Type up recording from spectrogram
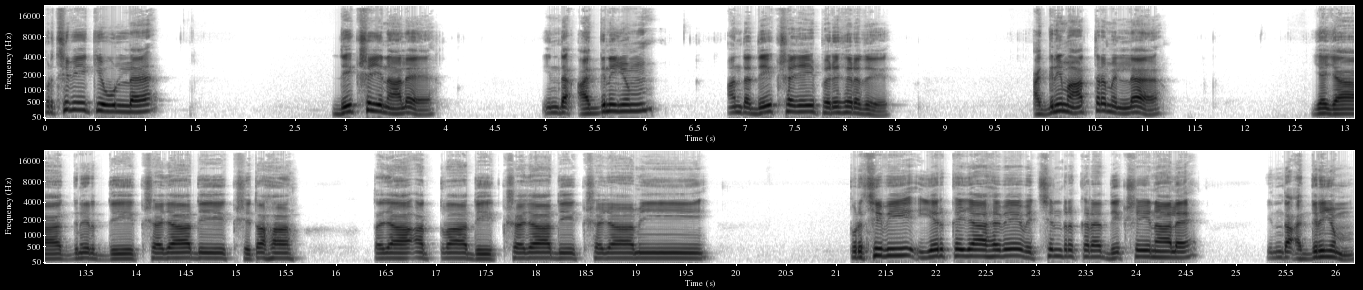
பிருத்திவிக்கு உள்ள தீட்சையினால இந்த அக்னியும் அந்த தீட்சையை பெறுகிறது. அக்னி மாத்திரமில்ல. யயாக்னிர்தீக்ஷயா தீக்ஷிதா தயா அத்வா தீக்ஷயா தீக்ஷயாமி பிருத்திவி இயற்கையாகவே வச்சின்றிருக்கிற தீட்சையினால இந்த அக்னியும்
